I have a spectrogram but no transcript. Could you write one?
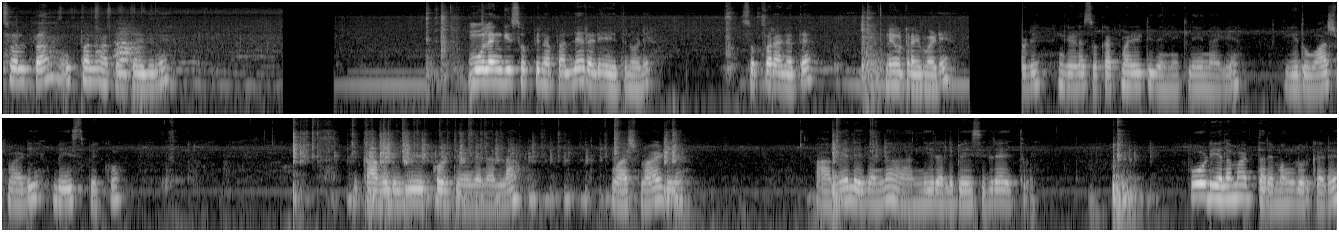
ಸ್ವಲ್ಪ ಉಪ್ಪನ್ನು ಹಾಕೊಳ್ತಾ ಇದ್ದೀನಿ. ಮೂಲಂಗಿ ಸೊಪ್ಪಿನ ಪಲ್ಯ ರೆಡಿ ಆಯಿತು ನೋಡಿ. ಸೂಪರ್ ಆಗುತ್ತೆ. ನೀವು ಟ್ರೈ ಮಾಡಿ. ನೋಡಿ, ಗೆಣಸು ಕಟ್ ಮಾಡಿ ಇಟ್ಟಿದ್ದೀನಿ ಕ್ಲೀನಾಗಿ ಇದು ವಾಶ್ ಮಾಡಿ ಬೇಯಿಸಬೇಕು. ಕಾವಲಿಗೆ ಇಟ್ಕೊಳ್ತೀನಿ ಇದನ್ನೆಲ್ಲ. ವಾಶ್ ಮಾಡಿ, ಆಮೇಲೆ ಇದನ್ನು ನೀರಲ್ಲಿ ಬೇಯಿಸಿದರೆ ಆಯಿತು. ಪೂಡಿ ಎಲ್ಲ ಮಾಡ್ತಾರೆ ಮಂಗಳೂರು ಕಡೆ.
